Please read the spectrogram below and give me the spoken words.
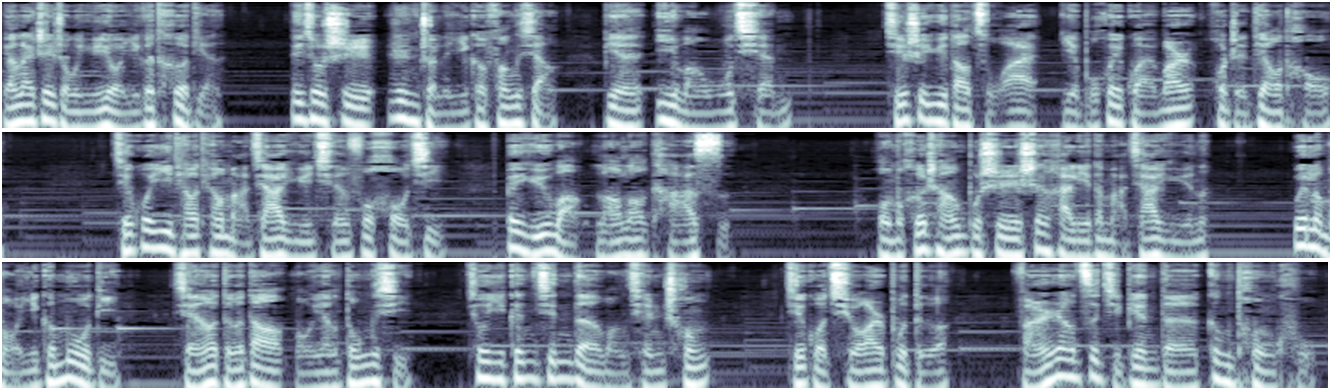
原来这种鱼有一个特点，那就是认准了一个方向便一往无前，即使遇到阻碍也不会拐弯或者掉头。结果一条条马家鱼前赴后继，被渔网牢牢卡死。我们何尝不是深海里的马家鱼呢？为了某一个目的，想要得到某样东西，就一根筋的往前冲，结果求而不得，反而让自己变得更痛苦。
